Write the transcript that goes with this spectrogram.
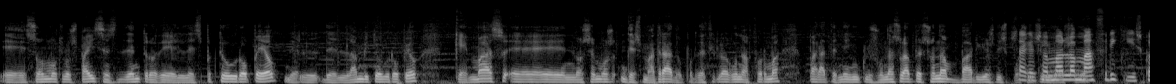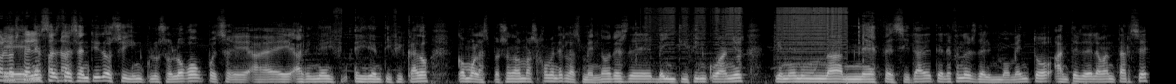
Eh, somos los países dentro del espectro europeo, del ámbito europeo, que más nos hemos desmadrado, por decirlo de alguna forma para tener incluso una sola persona varios dispositivos. O sea, que somos los más frikis con los eh, teléfonos. En este sentido, sí, incluso luego pues eh, han identificado como las personas más jóvenes, las menores de 25 años, tienen una necesidad de teléfono desde el momento antes de levantarse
